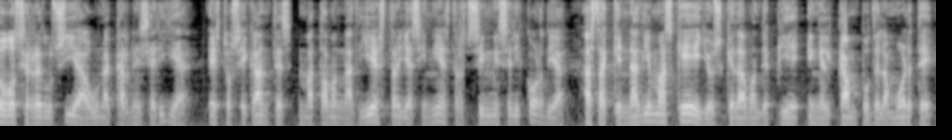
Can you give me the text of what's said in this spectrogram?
Todo se reducía a una carnicería. Estos gigantes mataban a diestra y a siniestra sin misericordia, hasta que nadie más que ellos quedaban de pie en el campo de la muerte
